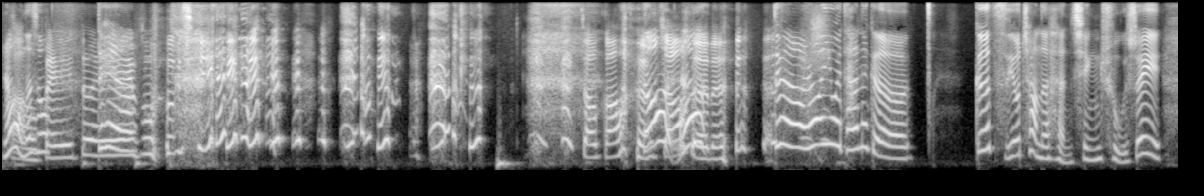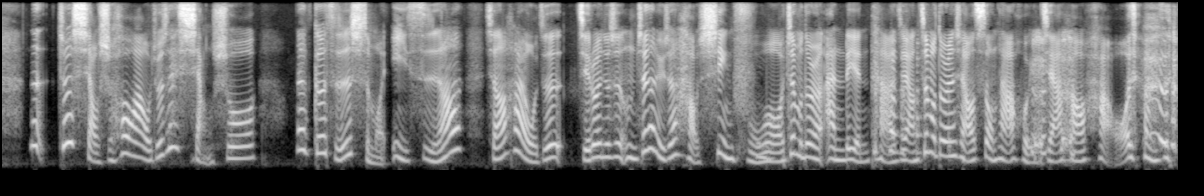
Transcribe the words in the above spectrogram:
然后我那时候对啊对不起，糟糕，然后昭和的，对啊，然后因为他那个歌词又唱的很清楚，所以那就是小时候啊，我就在想说。那歌词是什么意思？然后想到后来，我觉得结论就是，嗯，这个女生好幸福哦，这么多人暗恋她，这样这么多人想要送她回家，好好哦，这样子。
